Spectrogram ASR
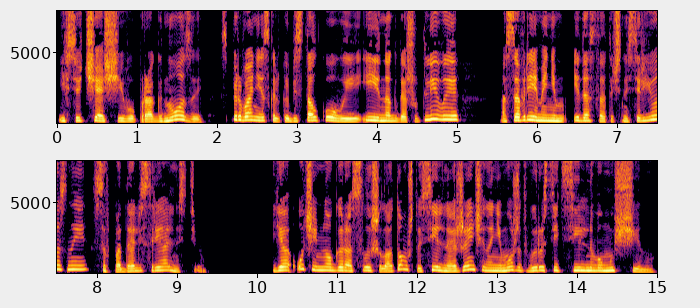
и все чаще его прогнозы, сперва несколько бестолковые и иногда шутливые, а со временем и достаточно серьезные, совпадали с реальностью. Я очень много раз слышала о том, что сильная женщина не может вырастить сильного мужчину.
